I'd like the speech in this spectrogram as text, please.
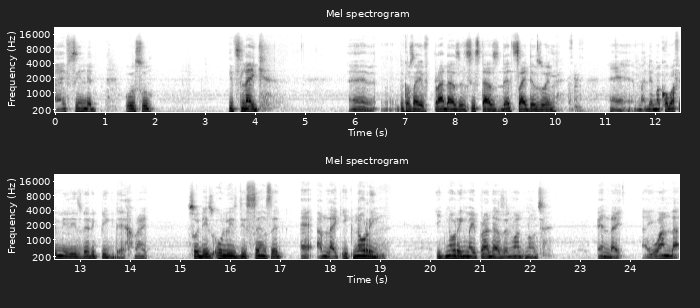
i've seen that also it's like uh, because I have brothers and sisters that side as well. Uh, the Makoba family is very big there, right? So there's always this sense that uh, I'm like ignoring, ignoring my brothers and whatnot, and I, I wonder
